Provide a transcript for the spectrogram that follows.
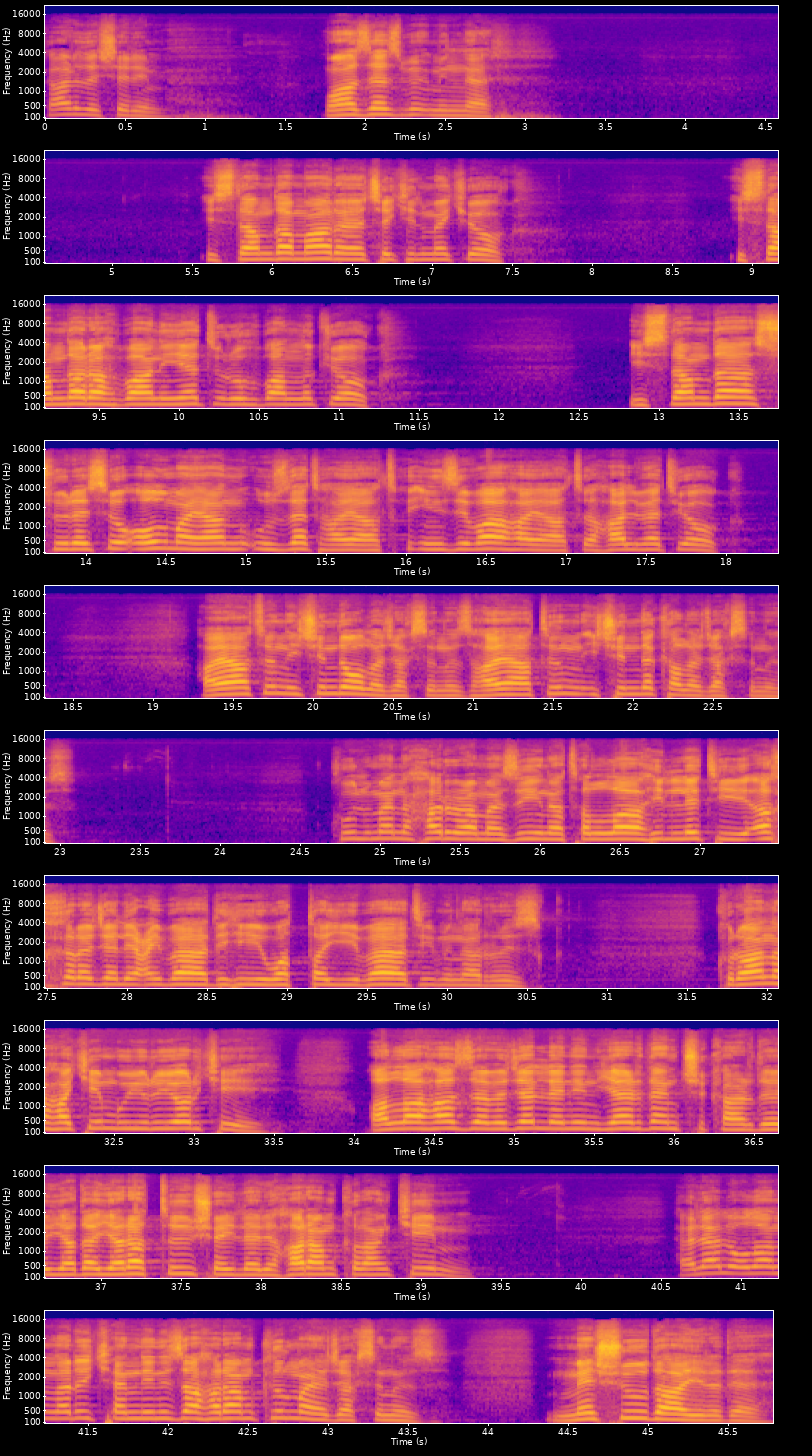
Kardeşlerim, muazzez müminler, İslam'da mağaraya çekilmek yok. İslam'da rahbaniyet, ruhbanlık yok. İslam'da süresi olmayan uzlet hayatı, inziva hayatı, halvet yok. Hayatın içinde olacaksınız, hayatın içinde kalacaksınız. Kul men harrama zinetallahi allati akhraca li'ibadihi ve't-tayyibati mine'r rizk. Kur'an-ı Hakim buyuruyor ki Allah Azze ve Celle'nin yerden çıkardığı ya da yarattığı şeyleri haram kılan kim? Helal olanları kendinize haram kılmayacaksınız. Meşru dairede.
